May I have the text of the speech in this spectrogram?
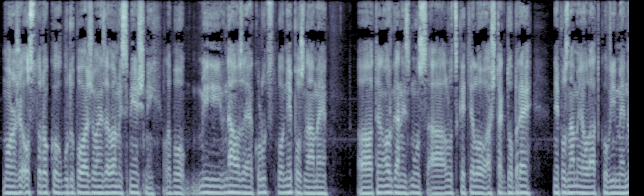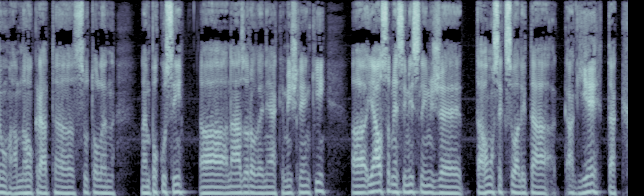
možno, že o 100 rokoch budú považovaní za veľmi smiešných, lebo my naozaj ako ľudstvo nepoznáme ten organizmus a ľudské telo až tak dobre, nepoznáme jeho látkovú výmenu a mnohokrát sú to len, len pokusy a názorové nejaké myšlienky. Ja osobne si myslím, že tá homosexualita, ak je, tak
